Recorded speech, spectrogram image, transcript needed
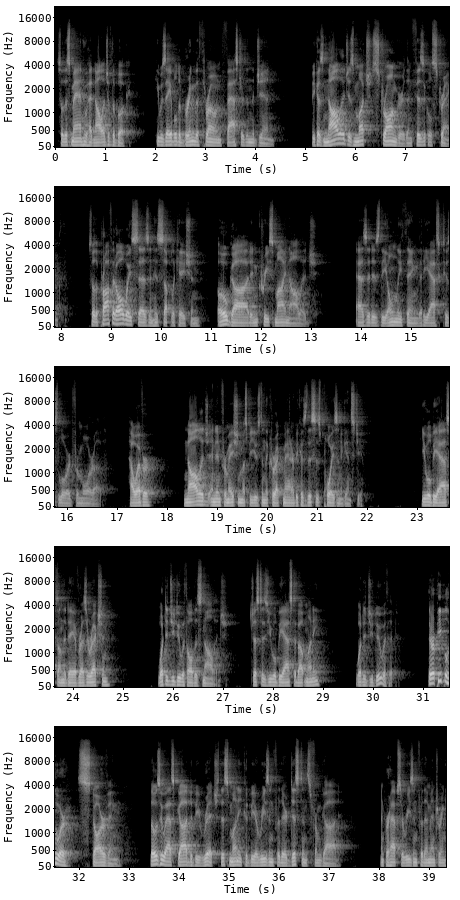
So this man who had knowledge of the book, he was able to bring the throne faster than the jinn, because knowledge is much stronger than physical strength. So the prophet always says in his supplication, O God, increase my knowledge as it is the only thing that he asked his Lord for more of. However, knowledge and information must be used in the correct manner because this is poison against you. You will be asked on the day of resurrection, What did you do with all this knowledge? Just as you will be asked about money, What did you do with it? There are people who are starving. Those who ask God to be rich, this money could be a reason for their distance from God, and perhaps a reason for them entering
